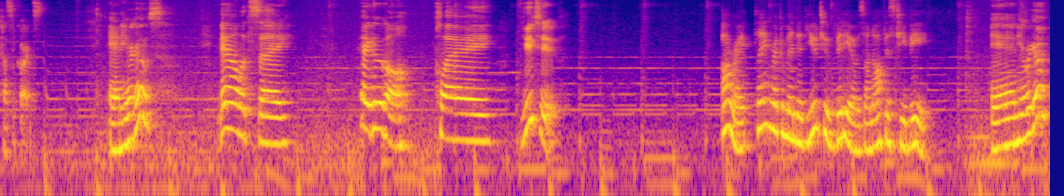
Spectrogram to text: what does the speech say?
House of Cards. And here it goes. Now let's say, hey Google, play YouTube. Alright, playing recommended YouTube videos on Office TV. And here we go.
